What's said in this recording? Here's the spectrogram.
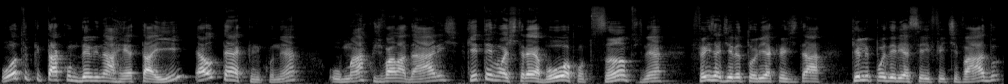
outro que está com dele na reta aí é o técnico, né? O Marcos Valadares, que teve uma estreia boa contra o Santos, né? Fez a diretoria acreditar que ele poderia ser efetivado,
